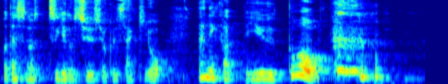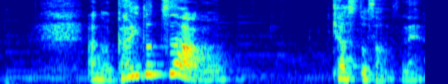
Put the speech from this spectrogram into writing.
私の次の就職先を。何かっていうと あのガイドツアーのキャストさんですね。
